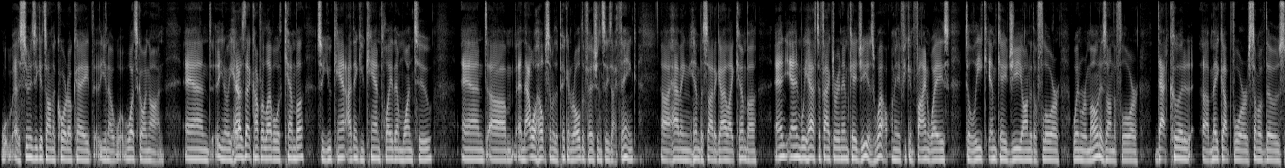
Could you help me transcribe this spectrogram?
w as soon as he gets on the court. Okay, you know what's going on, and you know he has that comfort level with Kemba, so you can't. I think you can play them one two, and um, and that will help some of the pick and roll deficiencies. I think uh, having him beside a guy like Kemba. And and we have to factor in MKG as well. I mean, if you can find ways to leak MKG onto the floor when Ramon is on the floor, that could uh, make up for some of those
